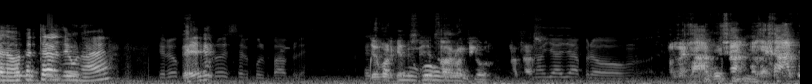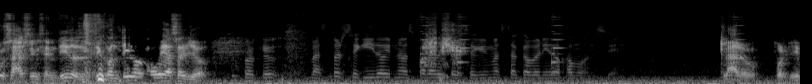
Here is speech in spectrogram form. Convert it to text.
Venga, no te enteras de una, ¿eh? creo que ¿Eh? Arturo es el culpable. Yo porque Está si haciendo yo estaba contigo. No, ya, ya, pero. Os deja acusar, os deja acusar sin sentido. Si estoy contigo, ¿cómo voy a ser yo? Porque me has perseguido y no has parado de perseguirme hasta que ha venido Jamón Sin. Claro, porque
